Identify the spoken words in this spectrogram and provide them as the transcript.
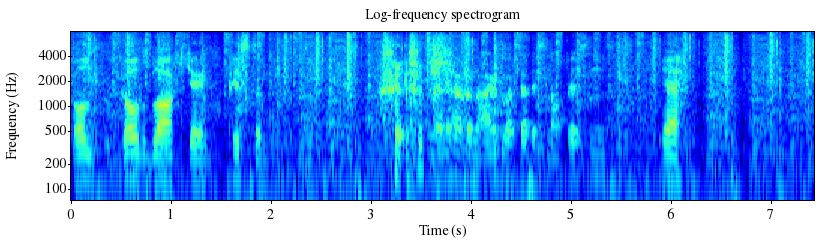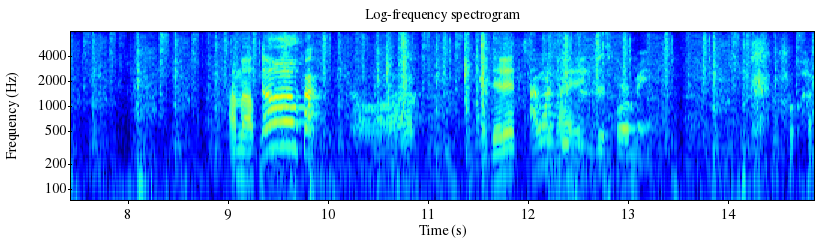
Gold gold block getting piston. Then you have an iron block that is not pistoned. yeah. I'm up. No, fuck! Aww. I did it. I want you to do this for me. Why?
